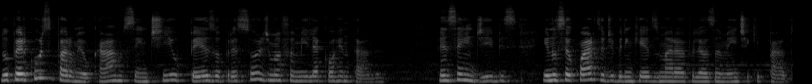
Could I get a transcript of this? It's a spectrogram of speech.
No percurso para o meu carro, senti o peso opressor de uma família acorrentada. Pensei em Dibs e no seu quarto de brinquedos maravilhosamente equipado.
